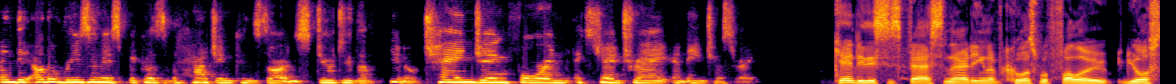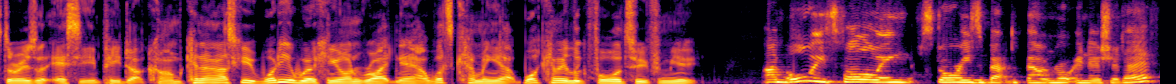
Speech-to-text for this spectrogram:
And the other reason is because of the hedging concerns due to the, you know, changing foreign exchange rate and interest rate. Kandy, this is fascinating. And of course, we'll follow your stories on scmp.com. Can I ask you, what are you working on right now? What's coming up? What can we look forward to from you? I'm always following stories about the Belt and Road Initiative.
